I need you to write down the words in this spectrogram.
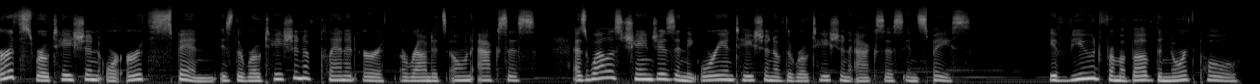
Earth's rotation or Earth's spin is the rotation of planet Earth around its own axis, as well as changes in the orientation of the rotation axis in space. If viewed from above the North Pole,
